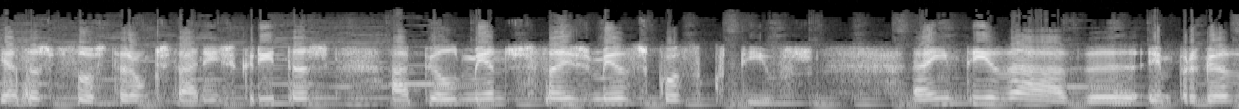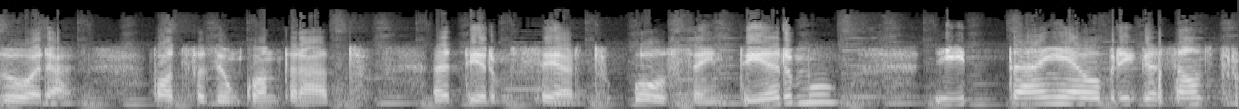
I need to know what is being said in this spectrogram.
E essas pessoas terão que estar inscritas há pelo menos seis meses consecutivos. A entidade empregadora pode fazer um contrato a termo certo ou sem termo e tem a obrigação de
